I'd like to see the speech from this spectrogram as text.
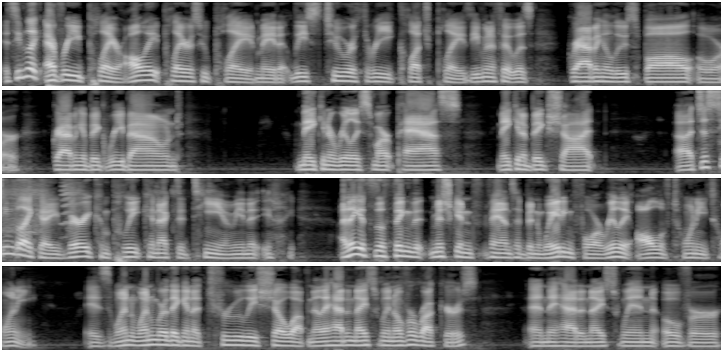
it seemed like every player, all eight players who played, made at least two or three clutch plays, even if it was grabbing a loose ball or grabbing a big rebound, making a really smart pass, making a big shot. Uh, it just seemed like a very complete, connected team. I mean, it, I think it's the thing that Michigan fans had been waiting for really all of 2020 is when when were they going to truly show up? Now they had a nice win over Rutgers, and they had a nice win over.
